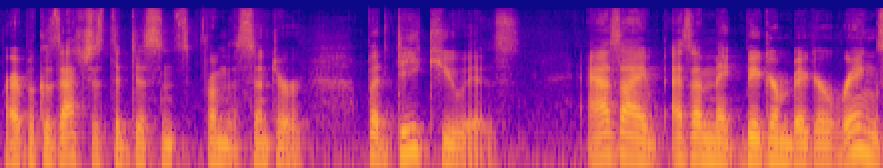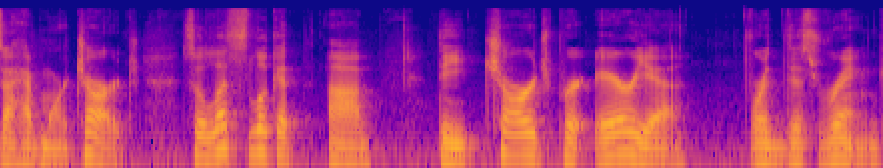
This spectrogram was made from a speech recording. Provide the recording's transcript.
right, because that's just the distance from the center, but dq is. As I, as I make bigger and bigger rings, I have more charge. So let's look at uh, the charge per area for this ring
